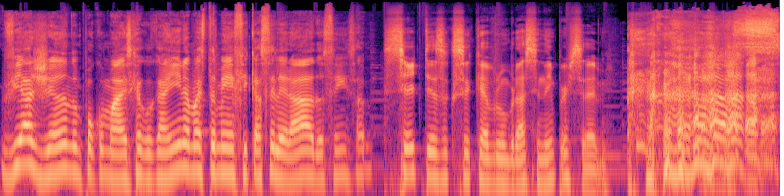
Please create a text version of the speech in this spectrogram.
viajando um pouco mais que a cocaína, mas também fica acelerado, assim, sabe? Certeza que você quebra um braço e nem percebe.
